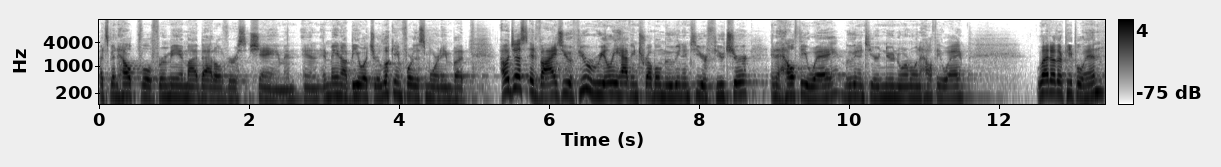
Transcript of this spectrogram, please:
that's been helpful for me in my battle versus shame. And, and it may not be what you're looking for this morning, but I would just advise you if you're really having trouble moving into your future in a healthy way, moving into your new normal in a healthy way, let other people in.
